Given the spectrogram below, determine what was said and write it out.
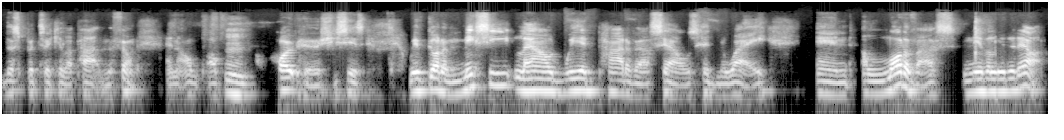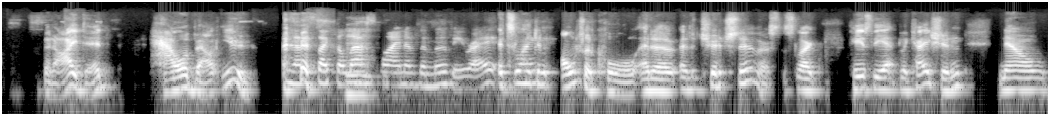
this particular part in the film. And I'll, I'll Mm. quote her. She says, "We've got a messy, loud, weird part of ourselves hidden away, and a lot of us never let it out. But I did. How about you?" And that's like the Mm. last line of the movie, right? It's like an altar call at a at a church service. It's like, here's the application. Now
